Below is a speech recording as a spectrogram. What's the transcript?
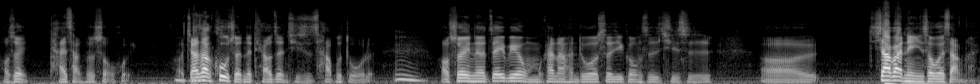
哦，所以台厂就受惠，哦，加上库存的调整其实差不多了，嗯，哦，所以呢这边我们看到很多设计公司其实呃下半年营收会上来，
